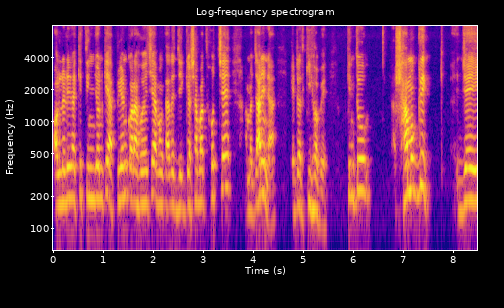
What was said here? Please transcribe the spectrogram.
অলরেডি নাকি তিনজনকে অ্যাপ্রিয়েন্ট করা হয়েছে এবং তাদের জিজ্ঞাসাবাদ হচ্ছে আমরা জানি না এটা কি হবে। কিন্তু সামগ্রিক যেই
